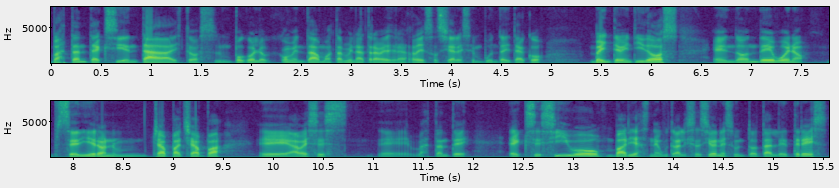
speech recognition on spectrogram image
bastante accidentada. Esto es un poco lo que comentábamos también a través de las redes sociales en Punta y Taco 2022, en donde, bueno, se dieron chapa chapa, eh, a veces eh, bastante excesivo, varias neutralizaciones, un total de tres,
